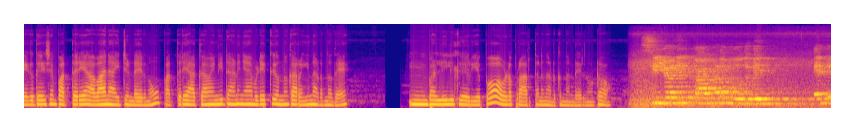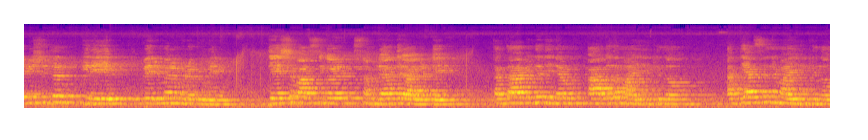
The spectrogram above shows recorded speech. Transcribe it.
ഏകദേശം പത്തര ആവാനായിട്ടുണ്ടായിരുന്നു പത്തര ആക്കാൻ വേണ്ടിയിട്ടാണ് ഞാൻ ഇവിടെയൊക്കെ ഒന്ന് കറങ്ങി നടന്നത്. പള്ളിയിൽ കയറിയപ്പോൾ അവിടെ പ്രാർത്ഥന നടക്കുന്നുണ്ടായിരുന്നു കേട്ടോ. ദേശവാസികൾ സംഭ്രാന്തരാകട്ടെ കർത്താവിന്റെ ദിനം ആഗതമായിരിക്കുന്നു അത്യാസന്നമായിരിക്കുന്നു.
